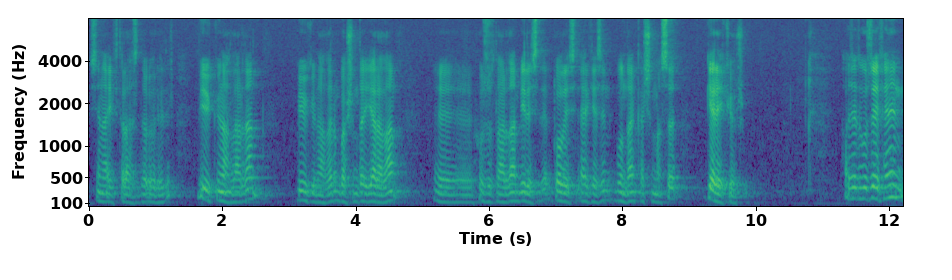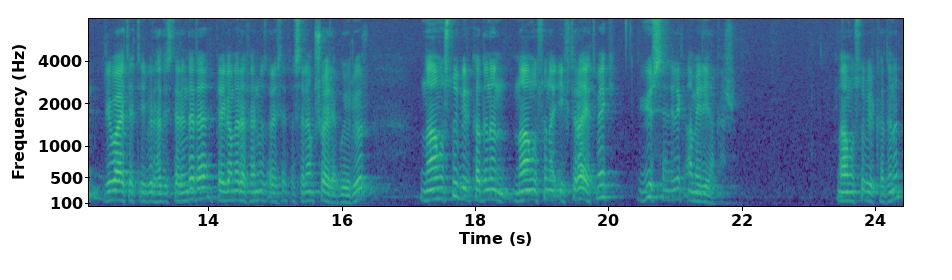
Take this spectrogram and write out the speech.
Zina iftirası da öyledir. Büyük günahlardan, büyük günahların başında yer alan e, hususlardan birisidir. Dolayısıyla herkesin bundan kaçınması gerekiyor. Hz. Huzeyfe'nin rivayet ettiği bir hadislerinde de Peygamber Efendimiz Aleyhisselatü Vesselam şöyle buyuruyor. Namuslu bir kadının namusuna iftira etmek 100 senelik ameli yakar. Namuslu bir kadının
